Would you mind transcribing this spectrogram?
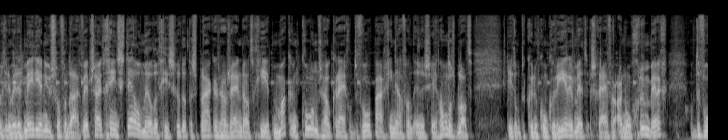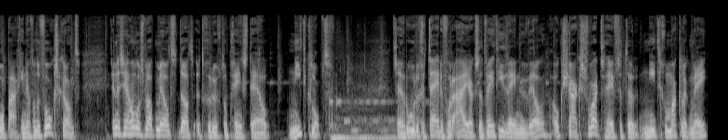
We beginnen met het medianieuws van vandaag. Website Geen Stijl meldde gisteren dat er sprake zou zijn... dat Geert Mak een column zou krijgen op de voorpagina van NRC Handelsblad. Dit om te kunnen concurreren met schrijver Arnon Grunberg... op de voorpagina van de Volkskrant. NRC Handelsblad meldt dat het gerucht op Geen Stijl niet klopt. Het zijn roerige tijden voor Ajax, dat weet iedereen nu wel. Ook Sjaak Zwart heeft het er niet gemakkelijk mee.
